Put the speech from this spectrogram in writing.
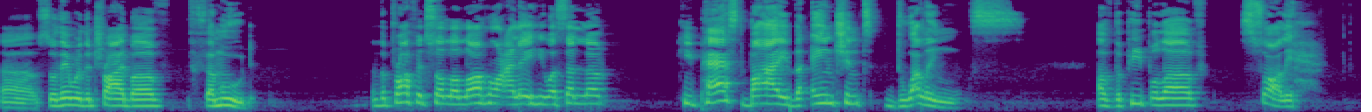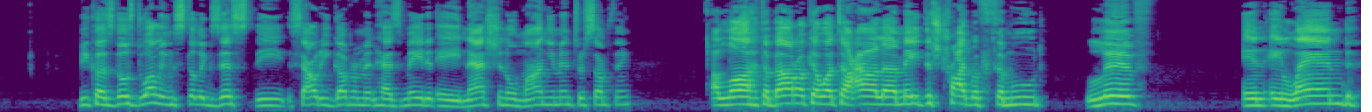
Uh, so they were the tribe of Thamud. The Prophet sallallahu alaihi wasallam he passed by the ancient dwellings of the people of Salih because those dwellings still exist. The Saudi government has made it a national monument or something. Allah wa ta'ala made this tribe of Thamud live in a land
